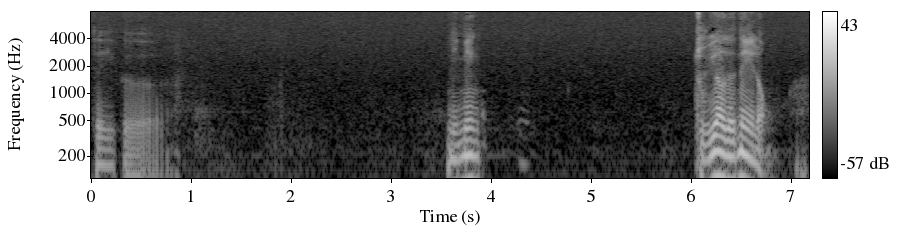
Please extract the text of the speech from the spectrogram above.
这个里面主要的内容啊。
